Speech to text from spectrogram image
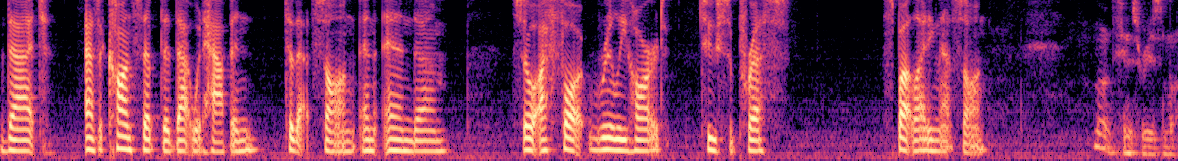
that as a concept that that would happen to that song. And, and um, so I fought really hard to suppress spotlighting that song. Well, it seems reasonable.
